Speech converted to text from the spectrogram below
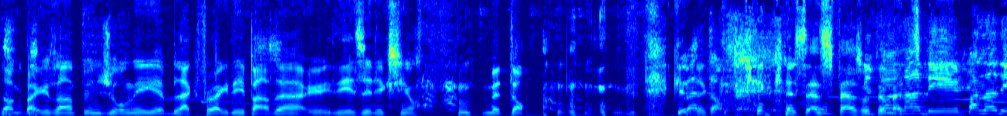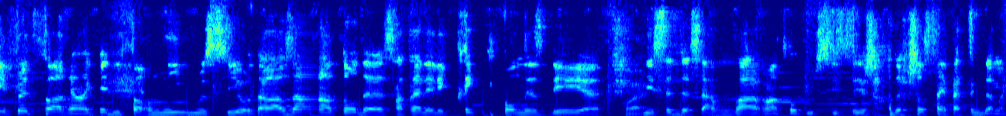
donc, par exemple, une journée Black Friday pendant les élections, mettons. que, mettons. que, ça se fasse automatiquement. Pendant des, pendant des feux de forêt en Californie aussi, aux alentours de centrales électriques qui fournissent des, euh, des sites de serveurs, entre autres aussi. C'est le genre de choses sympathiques demain.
